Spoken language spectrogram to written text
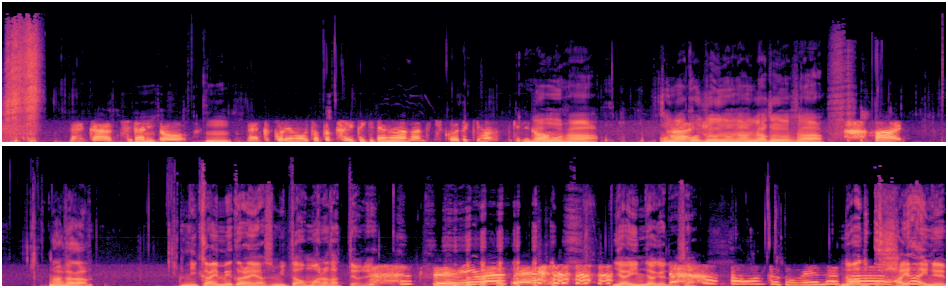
ー、なんかちらりと、うん、なんかこれもちょっと快適だななんて聞こえてきますけれど。でもさこんなこと言うのなんだけどさはい。まさか2回目から休みとは思わなかったよね。すみません。いやいいんだけどさ。本当ごめんなさい。なんで早いね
